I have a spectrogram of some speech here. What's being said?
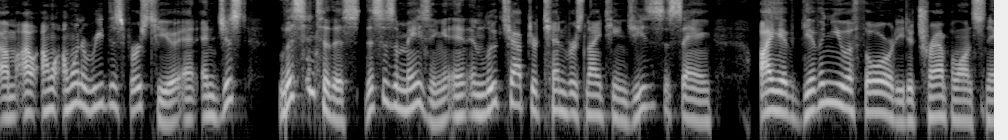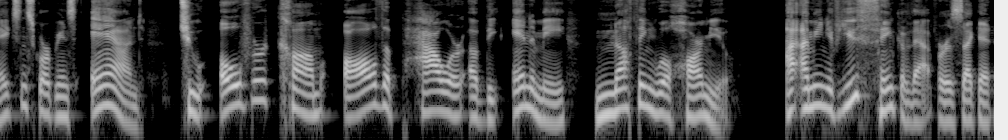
um, I, I, want to read this verse to you and, and just listen to this. This is amazing. In, in Luke chapter 10, verse 19, Jesus is saying, I have given you authority to trample on snakes and scorpions and to overcome all the power of the enemy. Nothing will harm you. I, mean, if you think of that for a second,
